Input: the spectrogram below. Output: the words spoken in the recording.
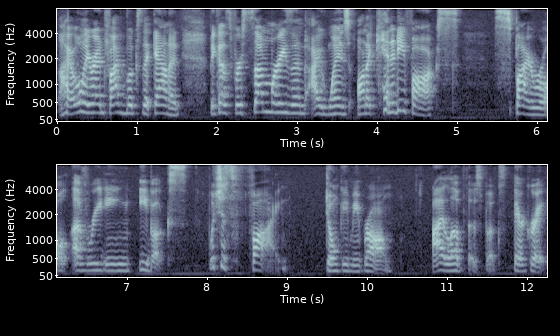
I only read five books that counted because for some reason I went on a Kennedy Fox spiral of reading ebooks, which is fine. Don't get me wrong. I love those books. They're great.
